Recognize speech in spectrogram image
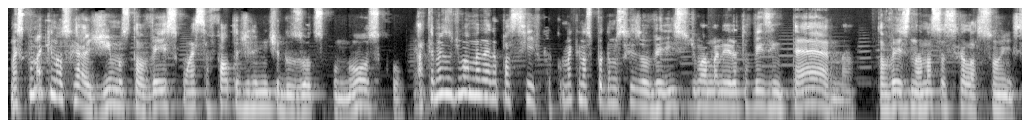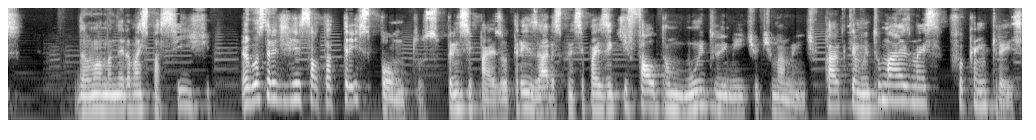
Mas como é que nós reagimos, talvez, com essa falta de limite dos outros conosco, até mesmo de uma maneira pacífica? Como é que nós podemos resolver isso de uma maneira talvez interna, talvez nas nossas relações, de uma maneira mais pacífica? Eu gostaria de ressaltar três pontos principais, ou três áreas principais em que faltam muito limite ultimamente. Claro que tem muito mais, mas focar em três.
